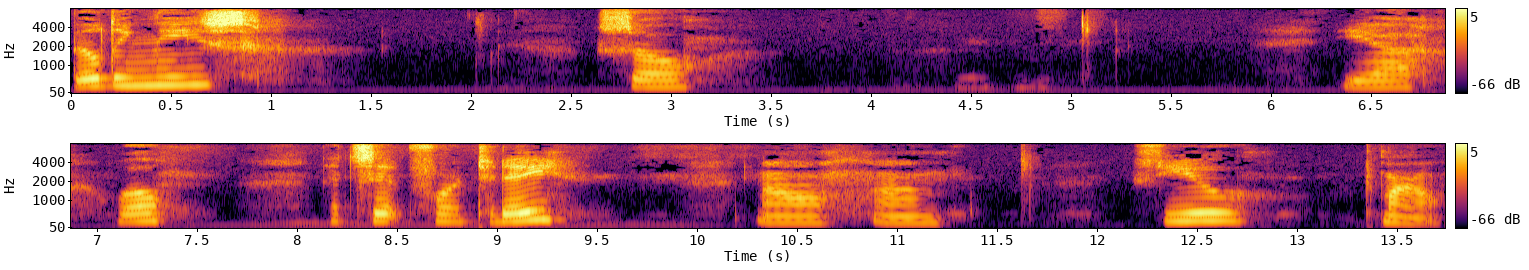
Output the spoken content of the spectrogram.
building these. So yeah, well, that's it for today. Now, um, see you tomorrow.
